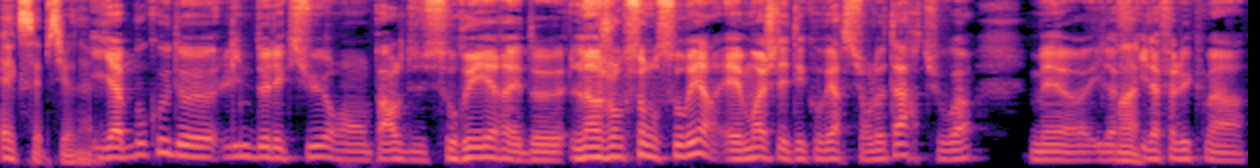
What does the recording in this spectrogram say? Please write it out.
exceptionnel. Il y a beaucoup de lignes de lecture. On parle du sourire et de l'injonction au sourire. Et moi, je l'ai découvert sur le tard, tu vois. Mais euh, il, a, Ouais. il a fallu que ma,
